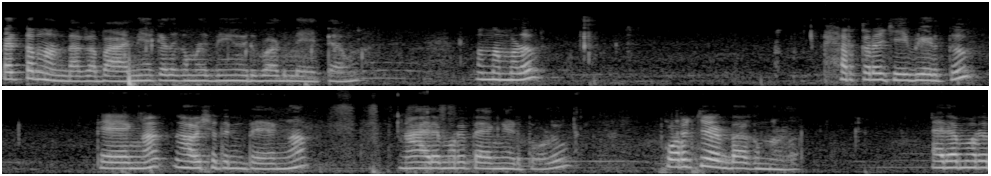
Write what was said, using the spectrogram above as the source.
പെട്ടെന്ന് ഉണ്ടാക്കാം പാനിയൊക്കെ എടുക്കുമ്പോഴത്തേക്കും ഒരുപാട് ലേറ്റാകും അപ്പം നമ്മൾ ശർക്കര ചീവി എടുത്ത് തേങ്ങ ആവശ്യത്തിന് തേങ്ങ അരമുറി തേങ്ങ എടുത്തോളൂ. കുറച്ചേ ഉണ്ടാക്കുന്നുള്ളൂ. അരമുറി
